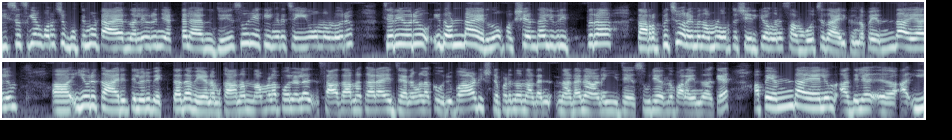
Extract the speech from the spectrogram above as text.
വിശ്വസിക്കാൻ കുറച്ച് ബുദ്ധിമുട്ടായിരുന്നു അല്ലെങ്കിൽ ഒരു ഞെട്ടലായിരുന്നു. ജയസൂര്യൊക്കെ ഇങ്ങനെ ചെയ്യുമോ എന്നുള്ള ഒരു ചെറിയൊരു ഇതുണ്ടായിരുന്നു. പക്ഷെ എന്തായാലും ഇവർ ഇത്ര തറപ്പിച്ച് പറയുമ്പോൾ നമ്മൾ ഓർത്ത് ശരിക്കും അങ്ങനെ സംഭവിച്ചതായിരിക്കുന്നു. അപ്പൊ എന്തായാലും ഈ ഒരു കാര്യത്തിൽ ഒരു വ്യക്തത വേണം. കാരണം നമ്മളെ പോലെയുള്ള സാധാരണക്കാരായ ജനങ്ങളൊക്കെ ഒരുപാട് ഇഷ്ടപ്പെടുന്ന നടൻ നടനാണ് ഈ ജയസൂര്യ എന്ന് പറയുന്നതൊക്കെ. അപ്പൊ എന്തായാലും അതിൽ ഈ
